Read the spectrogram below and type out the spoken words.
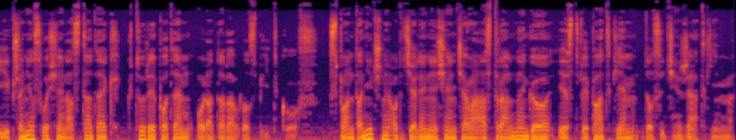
i przeniosło się na statek, który potem uratował rozbitków. Spontaniczne oddzielenie się ciała astralnego jest wypadkiem dosyć rzadkim.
